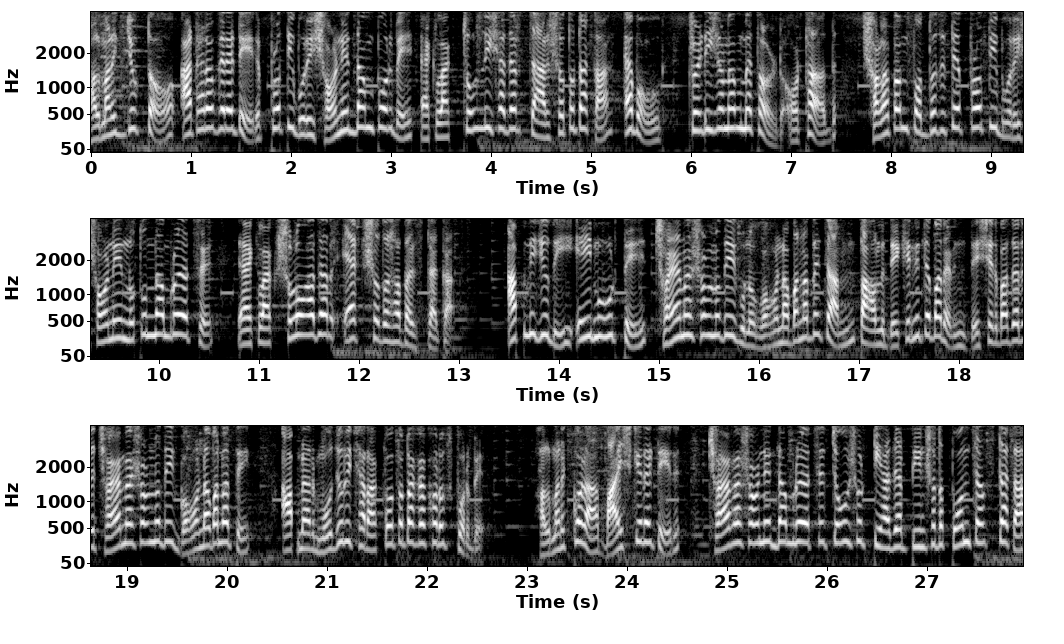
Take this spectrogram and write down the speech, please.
হলমার্কযুক্ত আঠারো ক্যারেটের প্রতি ভরি স্বর্ণের দাম পড়বে এক লাখ চল্লিশ হাজার চারশত টাকা এবং ট্রেডিশনাল মেথড অর্থাৎ সনাতন পদ্ধতিতে প্রতি ভরি স্বর্ণের নতুন দাম রয়েছে এক লাখ ষোলো হাজার একশত সাতাশ টাকা। আপনি যদি এই মুহূর্তে ছয়ানা স্বর্ণ দিয়ে কোনো গহনা বানাতে চান, তাহলে দেখে নিতে পারেন দেশের বাজারে ছয়ানা স্বর্ণ দিয়ে গহনা বানাতে আপনার মজুরি ছাড়া কত টাকা খরচ করবে হলমার্ক করা বাইশ ক্যারেটের ছয়ানা স্বর্ণের দাম রয়েছে চৌষট্টি হাজার তিনশত পঞ্চাশ টাকা।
